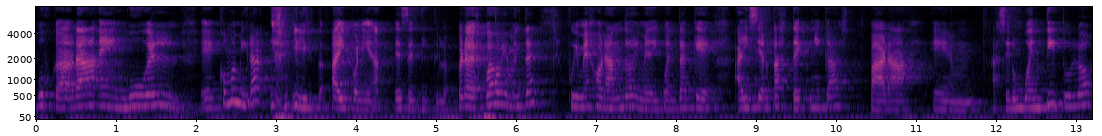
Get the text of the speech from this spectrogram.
buscara en Google eh, cómo emigrar y listo, ahí ponía ese título. Pero después obviamente fui mejorando y me di cuenta que hay ciertas técnicas para em, hacer un buen título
